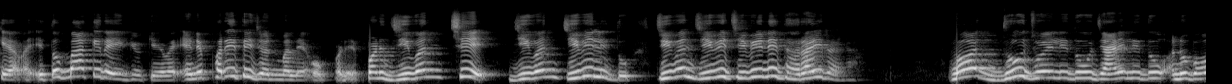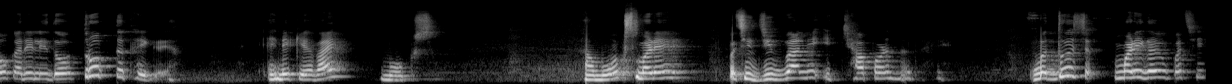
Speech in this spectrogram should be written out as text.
કહેવાય. એ તો બાકી રહી ગયું કહેવાય. એને ફરીથી જન્મ લેવો પડે. પણ જીવન છે. જીવન જીવી લીધું. જીવન જીવી જીવીને ધરાઈ રહ્યા. બધું જોઈ લીધું, જાણી લીધું, અનુભવ કરી લીધો, તૃપ્ત થઈ ગયા. એને કહેવાય મોક્ષ. હા મોક્ષ મળે, પછી જીવવાની ઈચ્છા પણ ન રહે. બધું જ મળી ગયું પછી.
